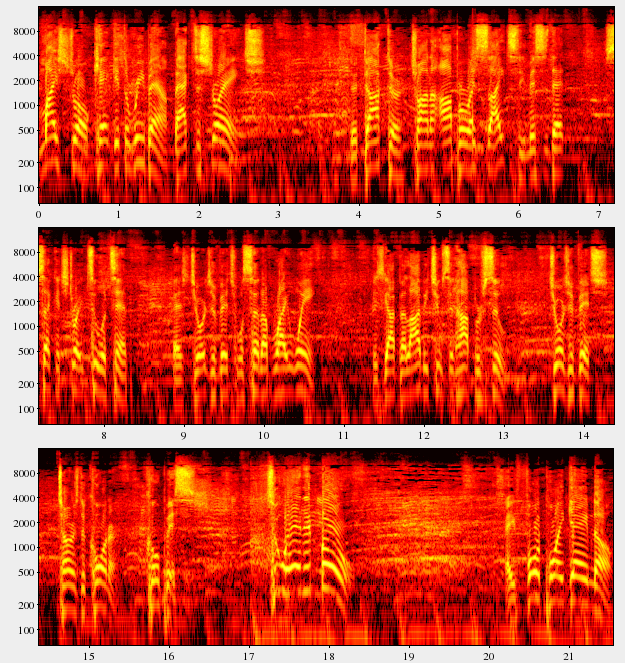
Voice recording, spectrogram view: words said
Maestro can't get the rebound. Back to Strange. The doctor trying to operate his sights. He misses that second straight two attempt as Djordjevic will set up right wing. He's got Belavichus in hot pursuit. Djordjevic turns the corner. Kupis. Two-handed boom. A four-point game, though.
